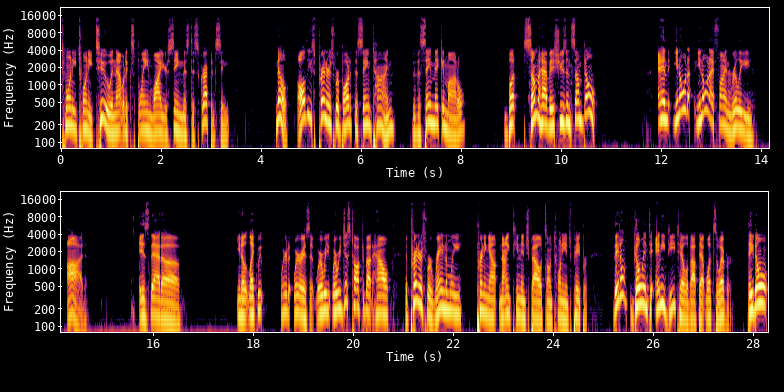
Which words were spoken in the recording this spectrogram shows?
2022 and that would explain why you're seeing this discrepancy. No, all these printers were bought at the same time. They're the same make and model, but some have issues and some don't. And you know what you know what I find really odd is that uh you know like we where where is it? Where we where we just talked about how the printers were randomly printing out 19 inch ballots on 20 inch paper. They don't go into any detail about that whatsoever. They don't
